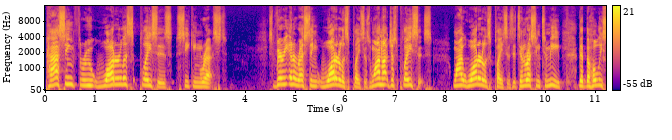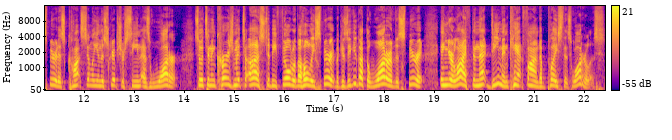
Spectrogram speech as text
passing through waterless places seeking rest. It's very interesting, waterless places. Why not just places? Why waterless places? It's interesting to me that the Holy Spirit is constantly in the scripture seen as water. So it's an encouragement to us to be filled with the Holy Spirit because if you've got the water of the Spirit in your life, then that demon can't find a place that's waterless.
